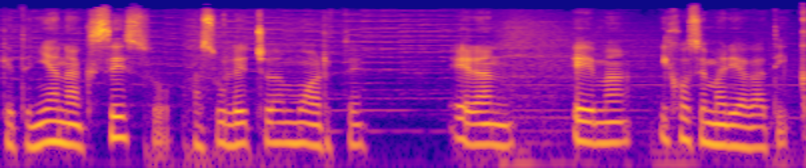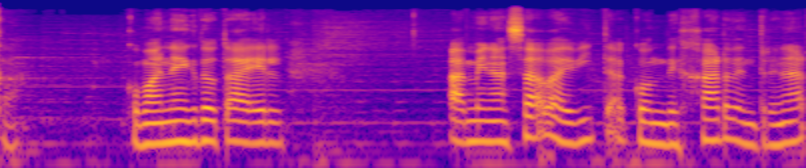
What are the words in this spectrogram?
que tenían acceso a su lecho de muerte eran Emma y José María Gatica. Como anécdota, él amenazaba a Evita con dejar de entrenar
